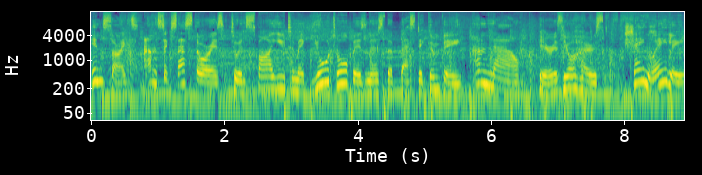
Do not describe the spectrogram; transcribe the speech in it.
insights, and success stories to inspire you to make your tour business the best it can be. And now, here is your host, Shane Whaley.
